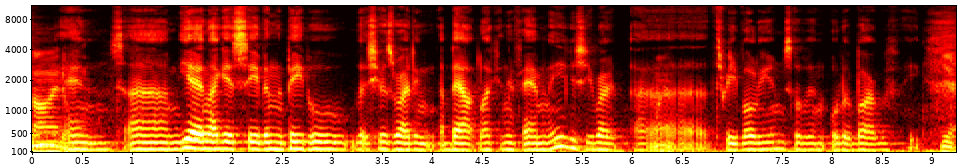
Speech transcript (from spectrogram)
countryside, or and um, yeah, and I guess even the people that she was writing about, like in her family, because she wrote uh, three volumes of an autobiography, yeah,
